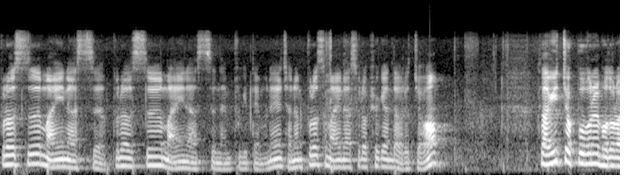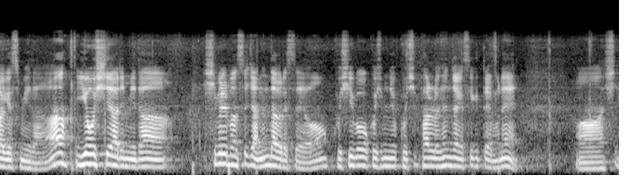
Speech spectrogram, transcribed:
플러스 마이너스, 플러스 마이너스 램프기 때문에 저는 플러스 마이너스로 표기한다 그랬죠. 그 다음 위쪽 부분을 보도록 하겠습니다. EOCR입니다. 11번 쓰지 않는다 그랬어요. 95, 96, 98로 현장에 쓰기 때문에 어, 시-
